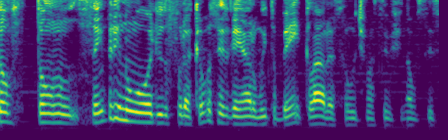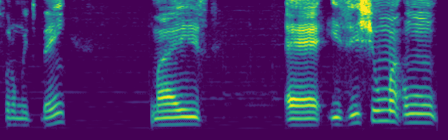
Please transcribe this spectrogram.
estão sempre no olho do furacão, vocês ganharam muito bem, claro, essa última semifinal vocês foram muito bem, mas é, existe uma, um,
